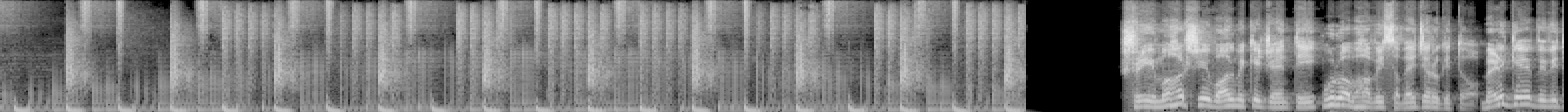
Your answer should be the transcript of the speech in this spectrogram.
Thank you. ಶ್ರೀ ಮಹರ್ಷಿ ವಾಲ್ಮೀಕಿ ಜಯಂತಿ ಪೂರ್ವಭಾವಿ ಸಭೆ ಜರುಗಿತು. ಬೆಳಿಗ್ಗೆ ವಿವಿಧ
